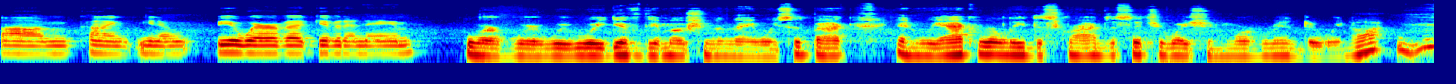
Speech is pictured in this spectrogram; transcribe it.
Um, kind of, you know, be aware of it, give it a name where, where we, we give the emotion a name. We sit back and we accurately describe the situation we're in, do we not? Mm-hmm.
